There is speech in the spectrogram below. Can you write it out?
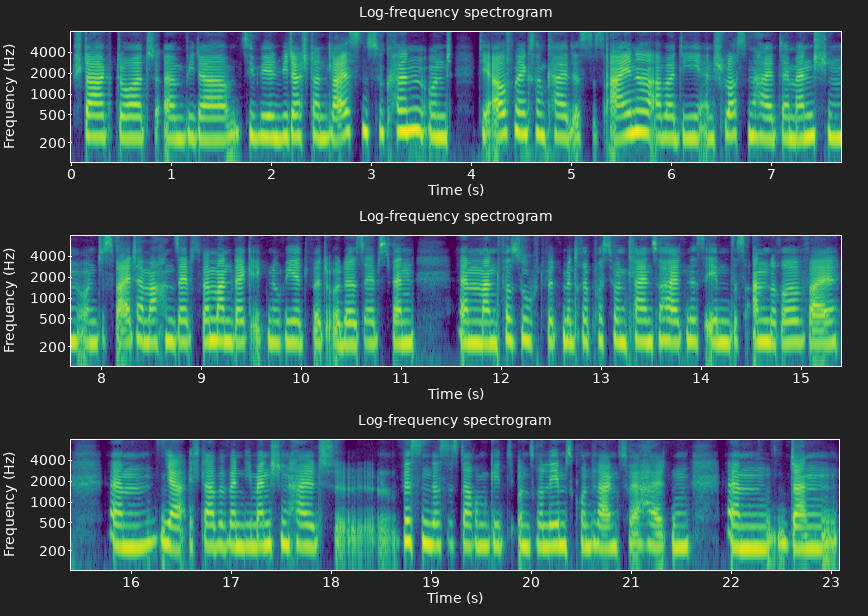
stark dort ähm, wieder zivilen Widerstand leisten zu können. Und die Aufmerksamkeit ist das eine, aber die Entschlossenheit der Menschen und das Weitermachen, selbst wenn man wegignoriert wird oder selbst wenn ähm, man versucht wird, mit Repression klein zu halten, ist eben das andere, weil ähm, ja, ich glaube, wenn die Menschen halt äh, wissen, dass es darum geht, unsere Lebensgrundlagen zu erhalten, ähm, dann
